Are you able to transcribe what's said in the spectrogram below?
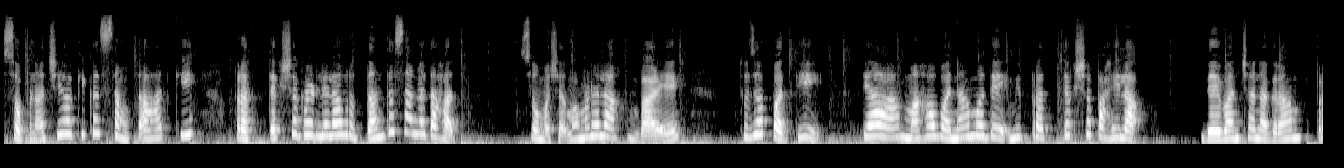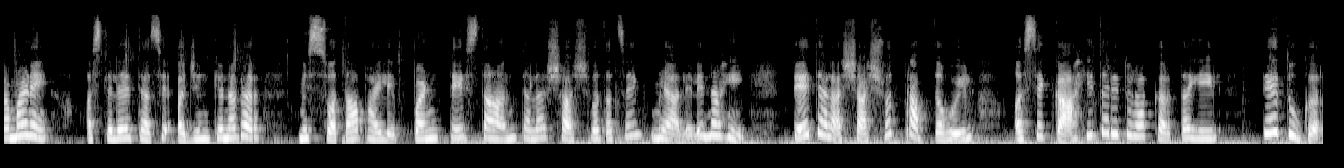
स्वप्नाची हकीकत सांगता आहात की प्रत्यक्ष घडलेला वृत्तांत सांगत आहात? सोमशर्मा म्हणाला बाळे तुझा पती त्या महावनामध्ये मी प्रत्यक्ष पाहिला. देवांच्या नगरांप्रमाणे असलेले त्याचे अजिंक्य नगर मी स्वतः पाहिले पण ते स्थान त्याला शाश्वताचे मिळालेले नाही. ते त्याला शाश्वत प्राप्त होईल असे काहीतरी तुला करता येईल ते तू कर.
